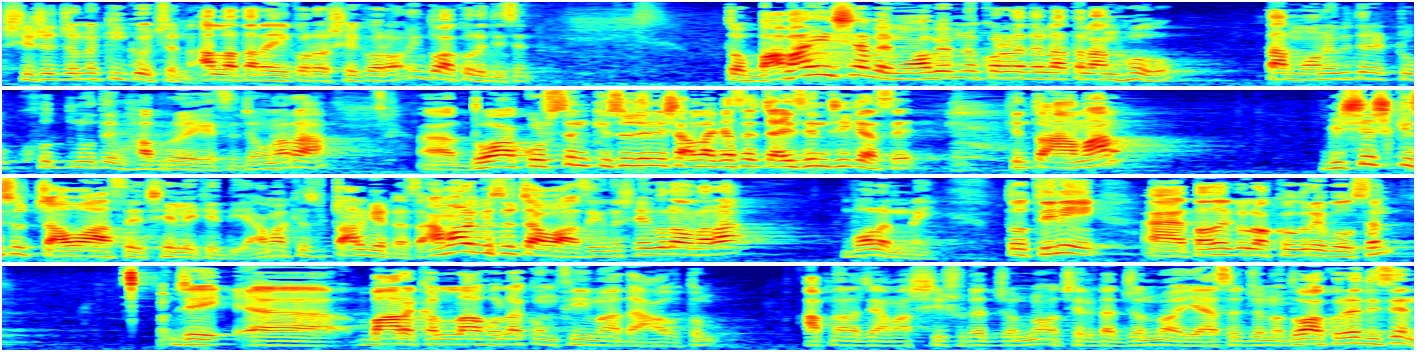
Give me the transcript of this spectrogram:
শিশুর জন্য কি করছেন? আল্লাহ তারা এই করো, সে করো, অনেক দোয়া করে দিয়েছেন। তো বাবা হিসাবে মহাবেবন করাদু তার মনের ভিতরে একটু খুদমুতে ভাব রয়ে গেছে যে ওনারা দোয়া করছেন, কিছু জিনিস আল্লাহর কাছে চাইছেন, ঠিক আছে, কিন্তু আমার বিশেষ কিছু চাওয়া আছে ছেলেকে দিয়ে, আমার কিছু টার্গেট আছে, আমারও কিছু চাওয়া আছে, কিন্তু সেগুলো ওনারা বলেন নাই। তো তিনি তাদেরকে লক্ষ্য করে বলছেন যে বারাক আল্লাহ ফিমা দাউতুম আপনারা যে আমার শিশুটার জন্য, ছেলেটার জন্য, ইয়াসের জন্য দোয়া করে দিছেন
